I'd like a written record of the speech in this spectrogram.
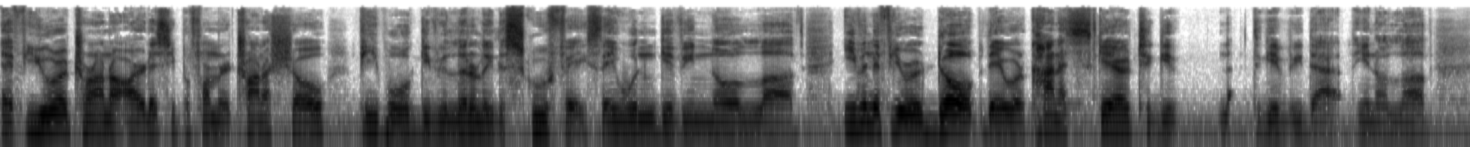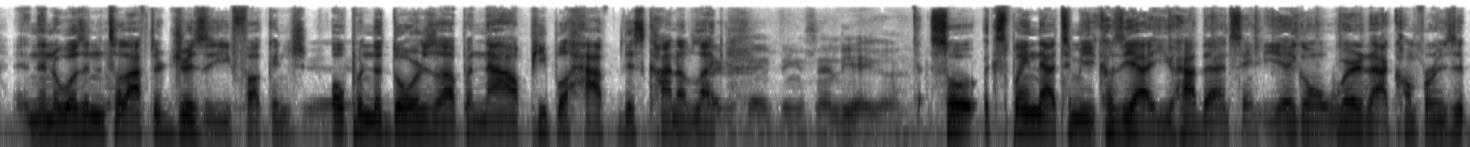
If you were a Toronto artist, you perform at a Toronto show, people will give you literally the screw face. They wouldn't give you no love. Even if you were dope, they were kind of scared to give to give you that you know love. And then it wasn't until after Drizzy fucking sh opened the doors up, and now people have this kind of like. the same thing in San Diego. So explain that to me, because yeah, you had that in San Diego. Where did that come from? Is it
